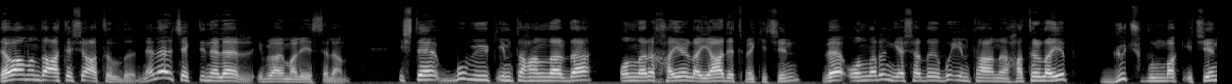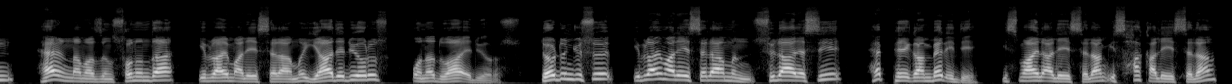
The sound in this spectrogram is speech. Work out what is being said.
Devamında ateşe atıldı. Neler çekti neler İbrahim Aleyhisselam. İşte bu büyük imtihanlarda onları hayırla yad etmek için ve onların yaşadığı bu imtihanı hatırlayıp güç bulmak için her namazın sonunda İbrahim Aleyhisselam'ı yad ediyoruz, ona dua ediyoruz. Dördüncüsü İbrahim Aleyhisselam'ın sülalesi hep peygamber idi. İsmail Aleyhisselam, İshak Aleyhisselam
